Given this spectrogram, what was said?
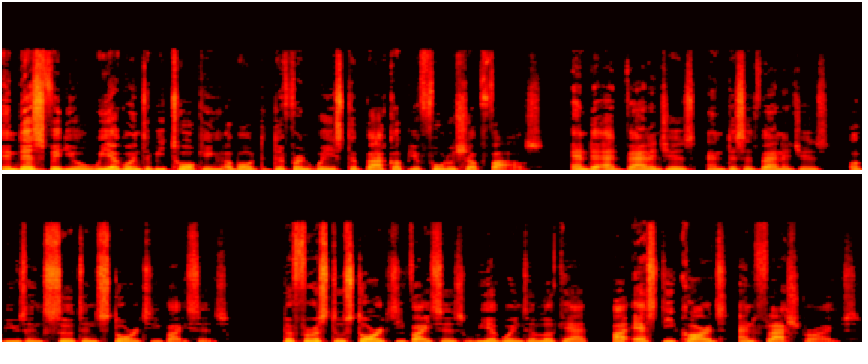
In this video, we are going to be talking about the different ways to back up your Photoshop files and the advantages and disadvantages of using certain storage devices. The first two storage devices we are going to look at are SD cards and flash drives.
